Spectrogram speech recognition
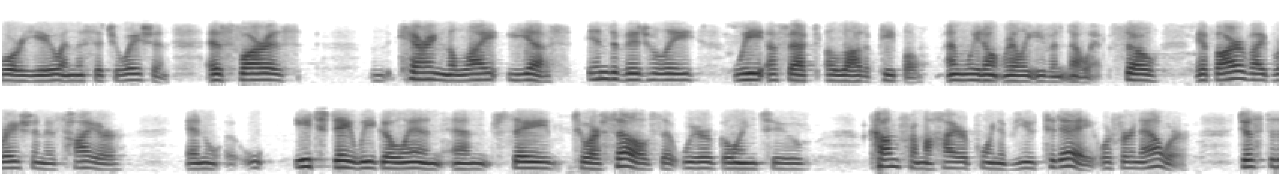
for you and the situation? As far as carrying the light, yes, individually we affect a lot of people and we don't really even know it. So if our vibration is higher and each day we go in and say to ourselves that we're going to come from a higher point of view today or for an hour just to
